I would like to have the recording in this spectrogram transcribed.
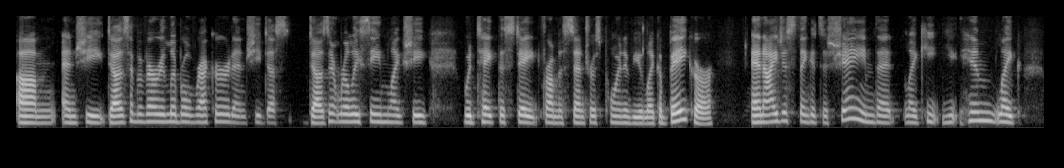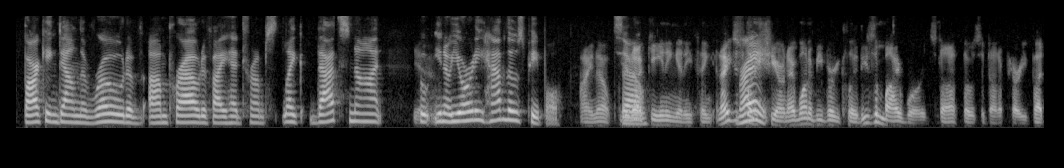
Um, and she does have a very liberal record, and she just doesn't really seem like she would take the state from a centrist point of view like a Baker. And I just think it's a shame that, like, he, him, like, barking down the road of I'm proud if I had Trump's, like, that's not, yeah. you know, you already have those people I know. So, You're not gaining anything. And I just right. want to share, and I want to be very clear. These are my words, not those of Donna Perry. But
